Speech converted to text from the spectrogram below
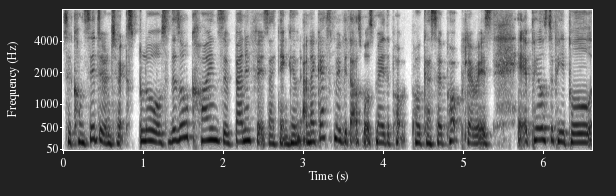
to consider and to explore. So there's all kinds of benefits, I think. And, and I guess maybe that's what's made the po- podcast so popular is it appeals to people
